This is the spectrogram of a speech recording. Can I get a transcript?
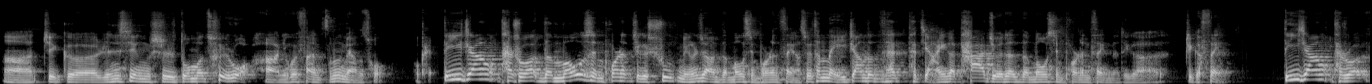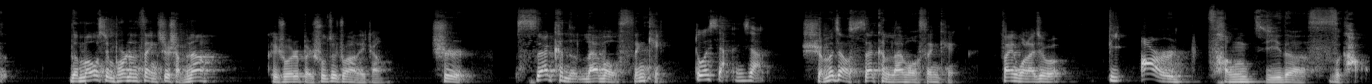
啊，这个人性是多么脆弱啊，你会犯怎么怎么样的错误。OK，第一章他说 the most important 这个书名叫 the most important thing 啊，所以他每一章都他他讲一个他觉得 the most important thing 的这个这个 thing。第一章他说 the most important thing 是什么呢？可以说是本书最重要的一章，是 second level thinking。多想一想，什么叫 second level thinking？翻译过来就是第二层级的思考。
